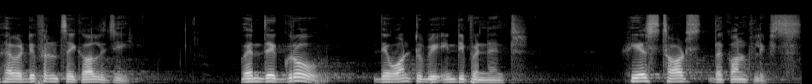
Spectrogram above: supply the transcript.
have a different psychology. When they grow, they want to be independent. Here starts the conflicts.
